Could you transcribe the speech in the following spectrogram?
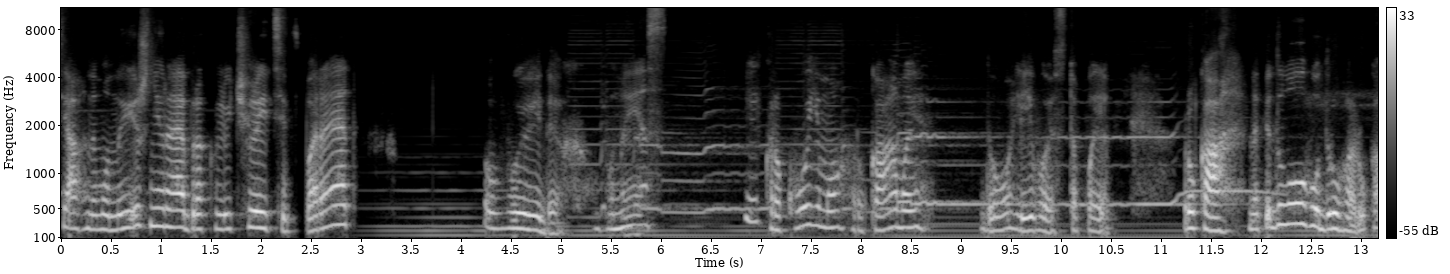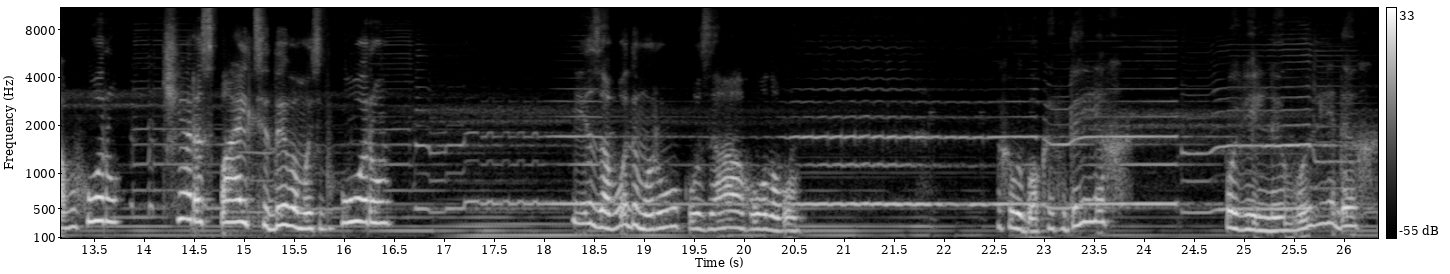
тягнемо нижні ребра, ключиці вперед, видих вниз і крокуємо руками до лівої стопи. Рука на підлогу, друга рука вгору. Через пальці дивимось вгору і заводимо руку за голову. Глибокий вдих, повільний видих.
